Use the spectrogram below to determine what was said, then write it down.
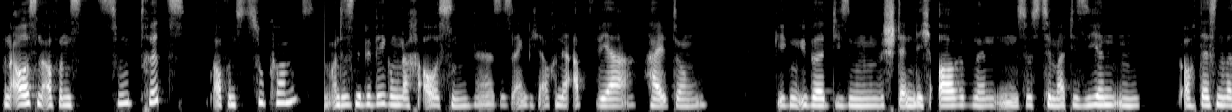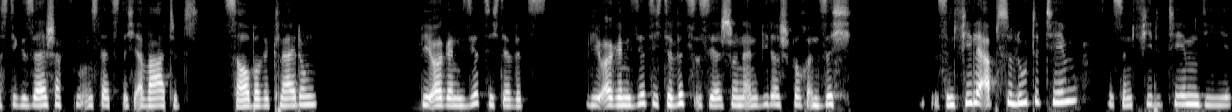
von außen auf uns zutritt, auf uns zukommt? Und es ist eine Bewegung nach außen. Ja, es ist eigentlich auch eine Abwehrhaltung gegenüber diesem ständig ordnenden, systematisierenden, auch dessen, was die Gesellschaft von uns letztlich erwartet. saubere Kleidung. Wie organisiert sich der Witz? Wie organisiert sich der Witz ist ja schon ein Widerspruch in sich. Es sind viele absolute Themen, es sind viele Themen, die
